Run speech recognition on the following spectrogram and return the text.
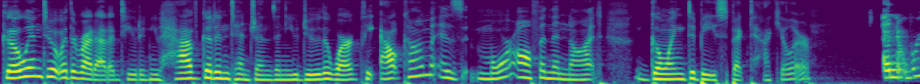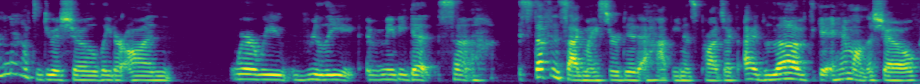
go into it with the right attitude and you have good intentions and you do the work, the outcome is more often than not going to be spectacular. And we're going to have to do a show later on where we really maybe get some Stefan Sagmeister did a happiness project. I'd love to get him on the show.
